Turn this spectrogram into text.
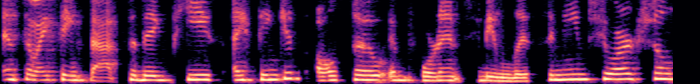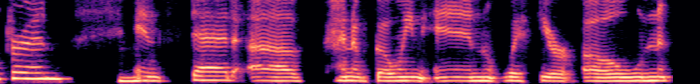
and so I think that's a big piece. I think it's also important to be listening to our children mm-hmm. instead of kind of going in with your own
